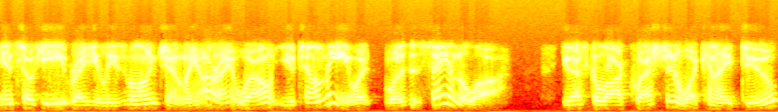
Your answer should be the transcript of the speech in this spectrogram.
And so he right he leads him along gently. All right, well, you tell me what what does it say in the law? You ask a law question, what can I do?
